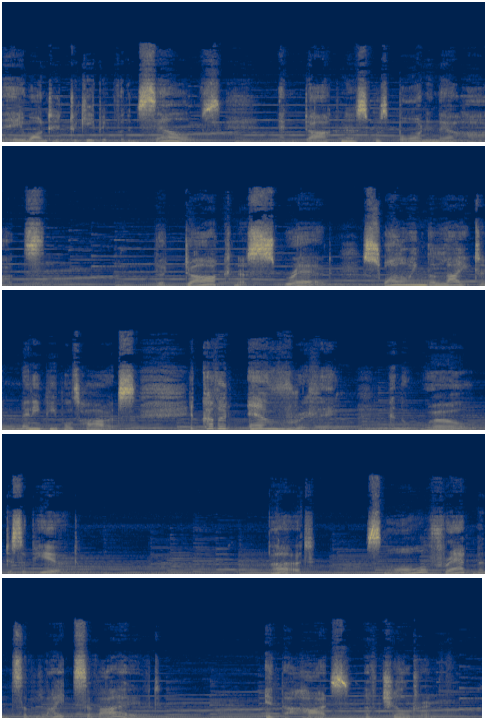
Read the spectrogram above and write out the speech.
They wanted to keep it for themselves, and darkness was born in their hearts. The darkness spread, swallowing the light in many people's hearts. It covered everything, and the world disappeared. But small fragments of light survived in the hearts of children.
